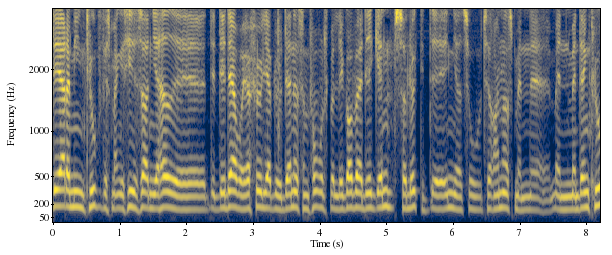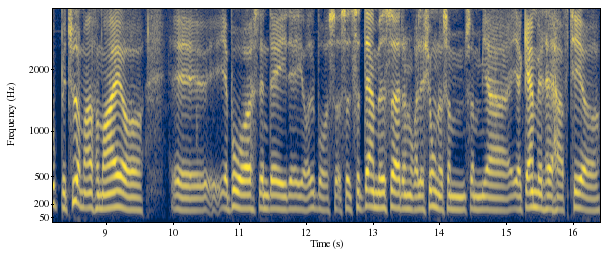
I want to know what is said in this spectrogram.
det er da min klub, hvis man kan sige det sådan. Jeg havde, øh, det, det er der, hvor jeg følte, jeg blev dannet som fodboldspiller. Det kan godt være, at det igen så lykkeligt, øh, inden jeg tog til Randers, men, øh, men, men den klub betyder meget for mig, og øh, jeg bor også den dag i dag i Aalborg, så, så, så dermed så er der nogle relationer, som, som jeg, jeg gerne vil have haft til at,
